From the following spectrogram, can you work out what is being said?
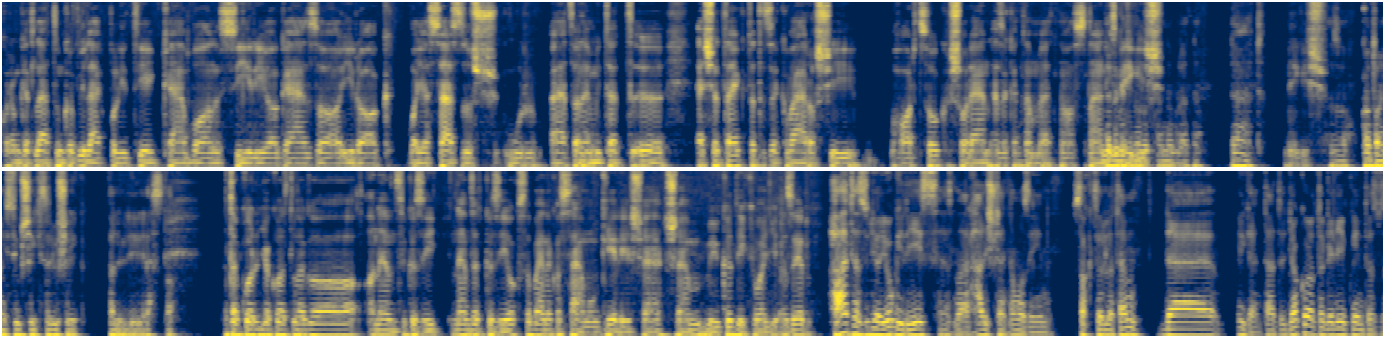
Akkor amiket látunk a világpolitikában, Szíria, Gáza, Irak, vagy a százados úr által említett ö, esetek, tehát ezek városi harcok során ezeket nem lehetne használni. Ezeket mégis. nem lehetne. De hát mégis. Ez a katonai szükségszerűség felüli ezt a Hát akkor gyakorlatilag a, a nemzetközi, nemzetközi jogszabálynak a számon kérése sem működik, vagy azért? Hát ez ugye a jogi rész, ez már hál' Istennek nem az én szakterületem, de igen, tehát gyakorlatilag egyébként ez,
